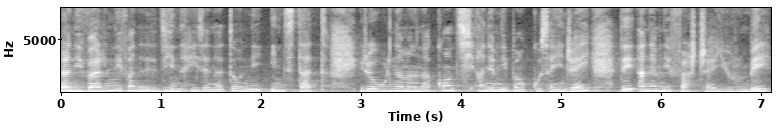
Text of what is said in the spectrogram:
raha ny valin'ny fanadihadiana izay nataon'ny Instat. Ireo olona manana kaonty any amin'ny banky kosa indray dia any amin'ny faritra Ihorombe,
